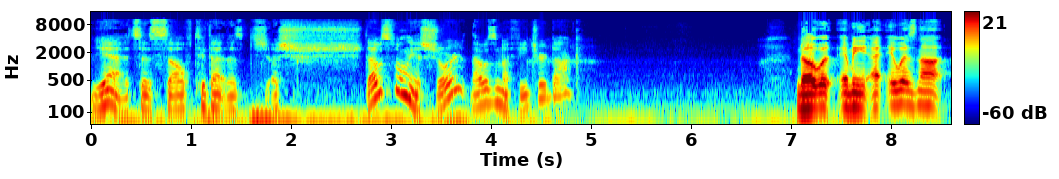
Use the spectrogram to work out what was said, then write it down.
Yeah, it says self two thousand. That's a sh- that was only a short. That wasn't a feature doc. No, it, I mean, it was not.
